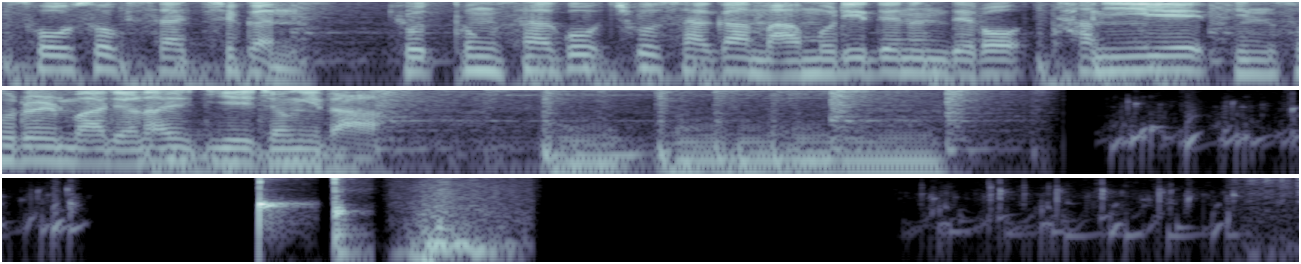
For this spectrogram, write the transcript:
소속사 측은 교통사고 조사가 마무리되는 대로 타니의 빈소를 마련할 예정이다. you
